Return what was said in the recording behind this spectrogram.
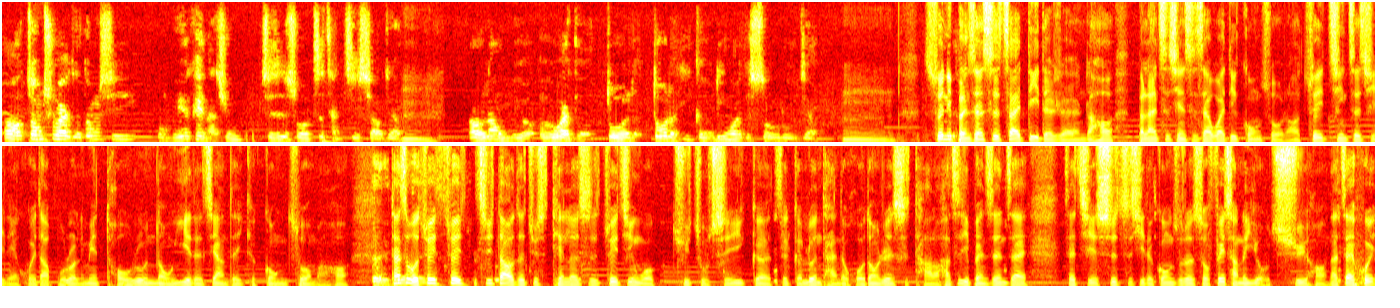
然后种出来的东西，我们也可以拿去，就是说自产自销这样。嗯。然后让我们有额外的多了多了一个另外的收入，这样。嗯，所以你本身是在地的人，然后本来之前是在外地工作，然后最近这几年回到部落里面投入农业的这样的一个工作嘛，哈。对。但是我最最知道的就是天乐是最近我去主持一个这个论坛的活动认识他了，他自己本身在在解释自己的工作的时候非常的有趣哈。那在会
